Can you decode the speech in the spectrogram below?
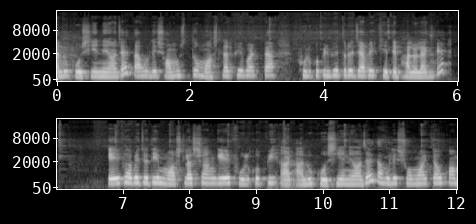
আলু কষিয়ে নেওয়া যায়, তাহলে সমস্ত মশলার ফ্লেভারটা ফুলকপির ভেতরে যাবে, খেতে ভালো লাগবে। এইভাবে যদি মশলার সঙ্গে ফুলকপি আর আলু কষিয়ে নেওয়া যায়, তাহলে সময়টাও কম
